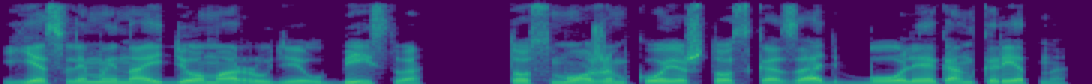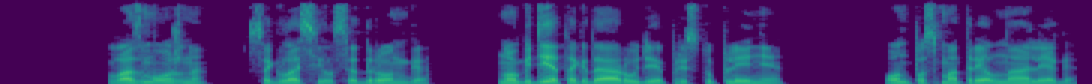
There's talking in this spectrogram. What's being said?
Если мы найдем орудие убийства, то сможем кое-что сказать более конкретно. Возможно, согласился Дронга. Но где тогда орудие преступления? Он посмотрел на Олега.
